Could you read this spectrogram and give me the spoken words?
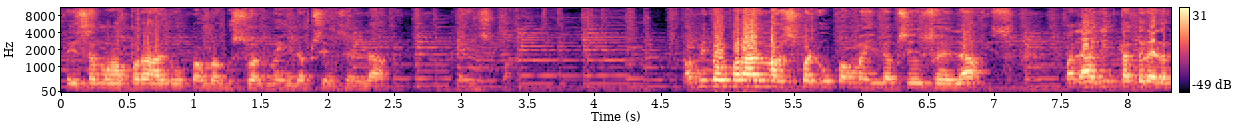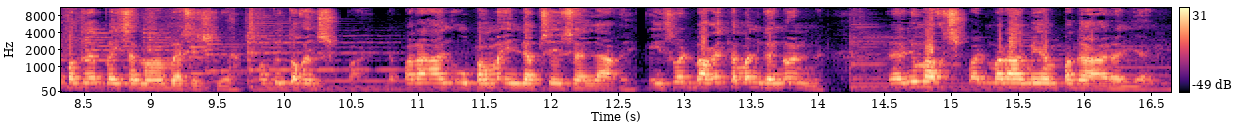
Sa isang mga paraan upang magustuhan ma-inlove siya sa lalaki, ka-inspire. Pabitong paraan makasipad upang ma-inlove sa'yo sa lalakis. Palaging tagalan ang pag-reply sa mga message niya. Pabito ka inspired na paraan upang ma-inlove sa'yo sa lalaki. Kaya inspired, bakit naman ganun? Alam nyo mga kaspad, marami ng pag-aaral yan.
